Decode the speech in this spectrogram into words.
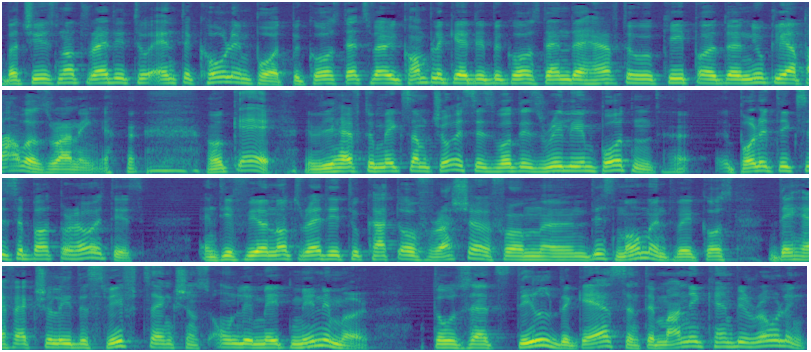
but she is not ready to end the coal import because that's very complicated because then they have to keep uh, the nuclear powers running. okay, we have to make some choices what is really important. politics is about priorities. And if we are not ready to cut off Russia from uh, this moment because they have actually the SWIFT sanctions only made minimal, so that still the gas and the money can be rolling.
